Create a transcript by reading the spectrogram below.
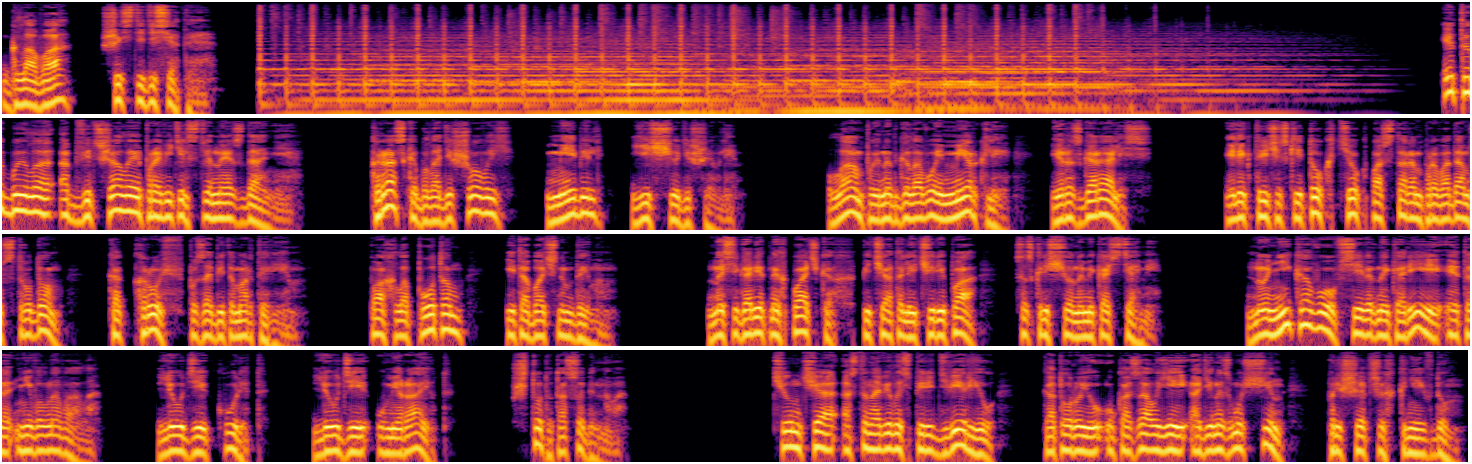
Глава шестидесятая Это было обветшалое правительственное здание. Краска была дешевой, мебель еще дешевле. Лампы над головой меркли и разгорались. Электрический ток тек по старым проводам с трудом, как кровь по забитым артериям. Пахло потом и табачным дымом. На сигаретных пачках печатали черепа со скрещенными костями. Но никого в Северной Корее это не волновало. Люди курят, люди умирают. Что тут особенного? Чунча остановилась перед дверью, которую указал ей один из мужчин, пришедших к ней в дом.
